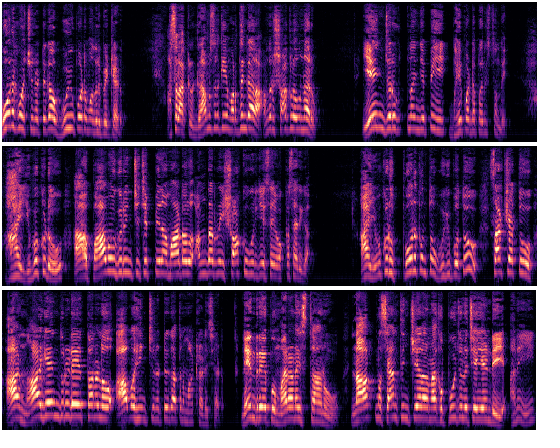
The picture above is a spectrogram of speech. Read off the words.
పూనకం వచ్చినట్టుగా ఊగిపోవటం మొదలుపెట్టాడు. అసలు అక్కడ గ్రామస్తులకి ఏం అర్థం కాల? అందరూ షాక్లో ఉన్నారు. ఏం జరుగుతుందని చెప్పి భయపడ్డ పరిస్థితుంది. ఆ యువకుడు ఆ పాము గురించి చెప్పిన మాటలు అందరినీ షాక్కు గురి చేశాయి ఒక్కసారిగా. ఆ యువకుడు పూనకంతో ఊగిపోతూ సాక్షాత్తు ఆ నాగేంద్రుడే తనలో ఆవహించినట్టుగా అతను మాట్లాడేశాడు. నేను రేపు మరణిస్తాను. నా ఆత్మ శాంతించేలా నాకు పూజలు చేయండి అని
